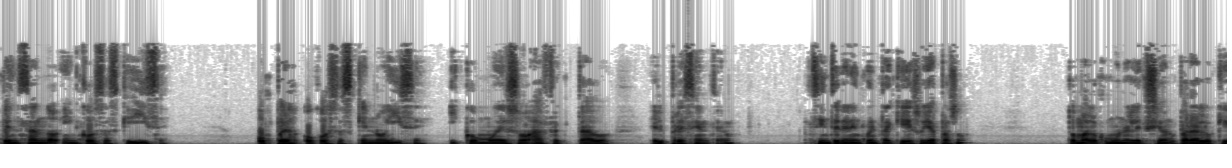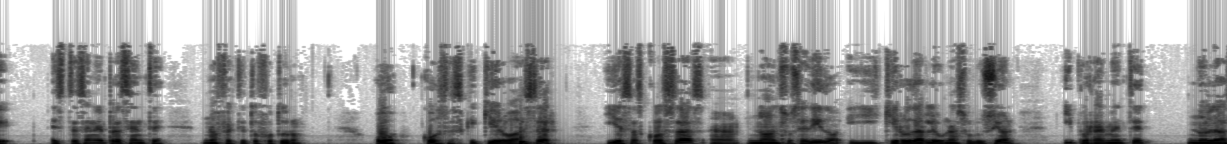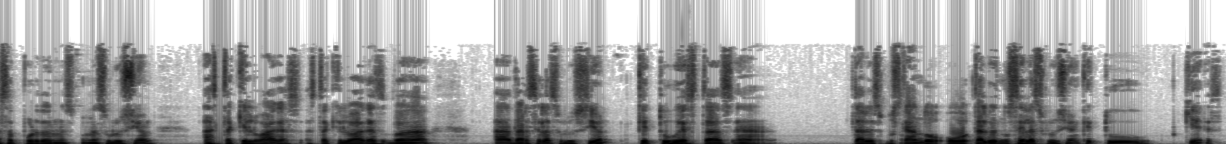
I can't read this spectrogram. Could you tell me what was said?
pensando en cosas que hice o, cosas que no hice y cómo eso ha afectado el presente, sin tener en cuenta que eso ya pasó. Tómalo como una lección para lo que estés en el presente no afecte tu futuro. O cosas que quiero hacer y esas cosas ah, no han sucedido y quiero darle una solución y pues realmente no le vas a poder dar una, solución hasta que lo hagas. Hasta que lo hagas va a darse la solución que tú estás ah, tal vez buscando o tal vez no sea la solución que tú quieres.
